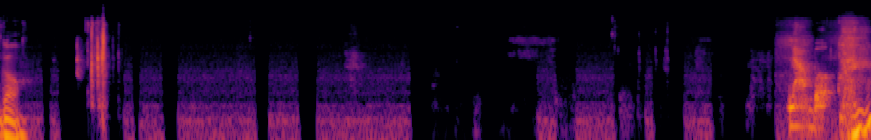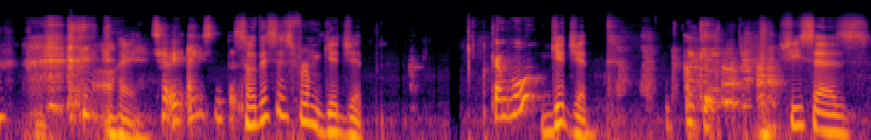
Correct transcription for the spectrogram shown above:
Go. Labo. Okay. Sorry, I So, this is from Gidget. From who? Gidget. Okay. She says,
